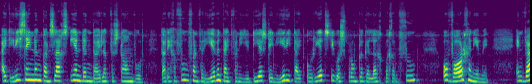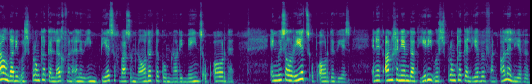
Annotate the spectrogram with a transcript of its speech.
Uit hierdie sending kan slechts een ding duidelik verstaan word, dat die gevoel van verhevendheid van die judeers ten hierdie tyd alreeds die oorspronkelike licht begin voel of waargeneem het, en wel dat die oorspronkelike licht van Elohim bezig was om nader te kom na die mens op aarde, en moes al reeds op aarde wees, en het aangeneem dat hierdie oorspronkelike lewe van alle lewe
